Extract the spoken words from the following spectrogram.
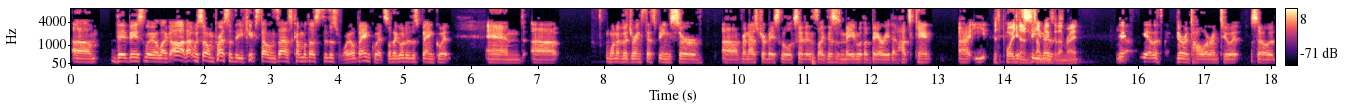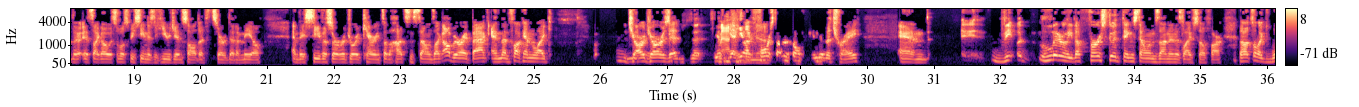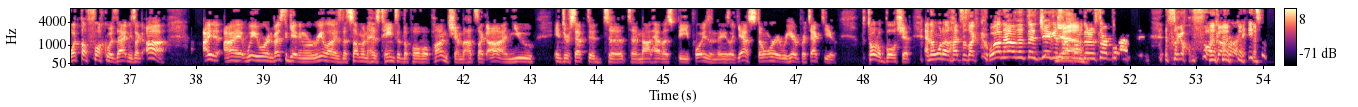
um, they basically are like, oh, that was so impressive that you kicked Stellan's ass. Come with us to this royal banquet. So they go to this banquet, and uh, one of the drinks that's being served, uh, Vernestra basically looks at it and is like, this is made with a berry that Hutts can't uh, eat. It's poisonous it's or seen something as- to them, right? Yeah, yeah, that's, they're intolerant to it. So it's like, oh, it's supposed to be seen as a huge insult if it's served at a meal. And they see the server droid carrying to the hutts, and Stellan's like, I'll be right back. And then fucking like Jar Jar's it. Yeah, yeah, he like them, yeah. forced himself into the tray, and eh, the uh, literally the first good thing Stellan's done in his life so far. The Hutts are like, "What the fuck was that?" And he's like, "Ah." I, I, we were investigating. We realized that someone has tainted the Povo punch, and the Hutt's like, ah, and you intercepted to to not have us be poisoned. And he's like, yes, don't worry, we're here to protect you. Total bullshit. And then one of the Hutts is like, well, now that the jig is Yeah. up, I'm gonna start blasting. It's like, oh fuck, all right.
